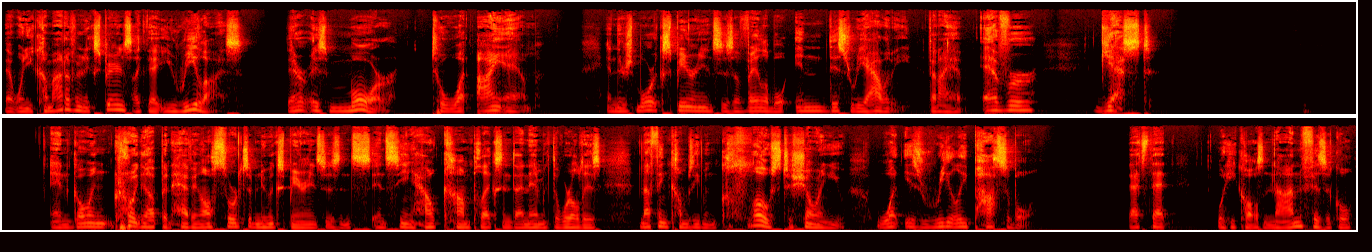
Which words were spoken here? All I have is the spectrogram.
that when you come out of an experience like that, you realize there is more to what I am. And there's more experiences available in this reality than I have ever guessed. And going, growing up and having all sorts of new experiences and, and seeing how complex and dynamic the world is, nothing comes even close to showing you what is really possible. That's that, what he calls non physical,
